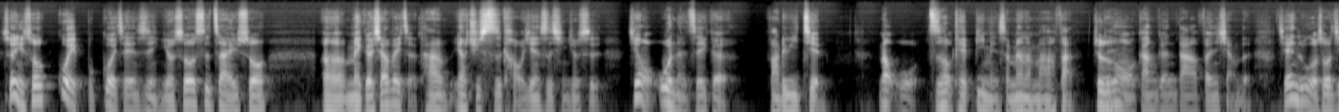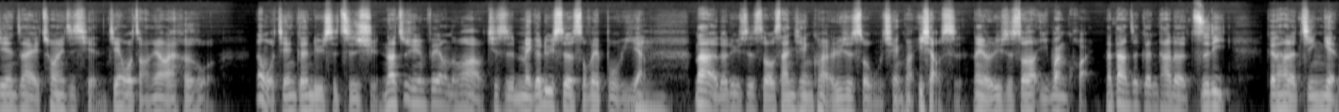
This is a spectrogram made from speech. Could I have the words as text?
所以你说贵不贵这件事情，有时候是在于说，呃，每个消费者他要去思考一件事情，就是今天我问了这个法律意见，那我之后可以避免什么样的麻烦？就是说我刚跟大家分享的，今天如果说今天在创业之前，今天我早上要来合伙，那我今天跟律师咨询，那咨询费用的话，其实每个律师的收费不一样。嗯那有的律师收三千块，有的律师收五千块一小时。那有的律师收到一万块。那当然这跟他的资历、跟他的经验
